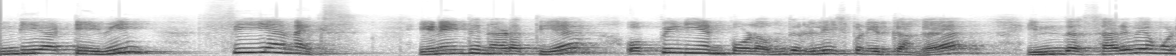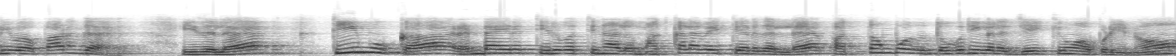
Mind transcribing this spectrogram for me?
இந்தியா டிவி சிஎன்எக்ஸ் இணைந்து நடத்திய ஒப்பீனியன் போல வந்து ரிலீஸ் பண்ணியிருக்காங்க இந்த சர்வே முடிவை பாருங்க. இதில் திமுக ரெண்டாயிரத்தி இருபத்தி நாலு மக்களவைத் தேர்தலில் பத்தொன்பது தொகுதிகளை ஜெயிக்கும் அப்படின்னும்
